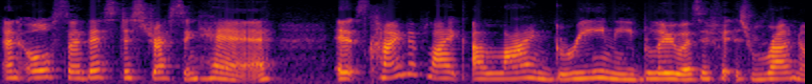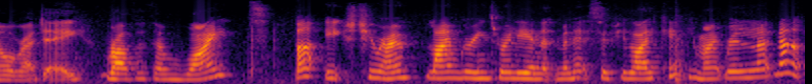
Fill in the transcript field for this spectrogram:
And also this distressing here, it's kind of like a lime greeny blue as if it's run already rather than white. But each to your own. Lime green's really in at the minute, so if you like it, you might really like that.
